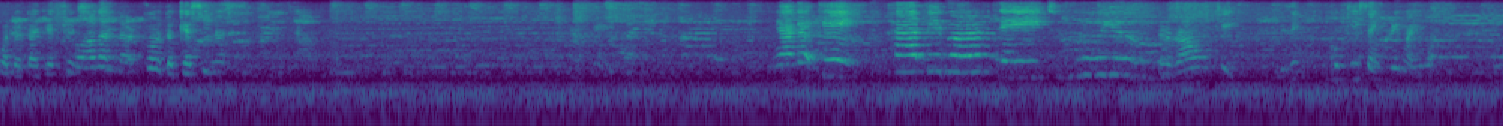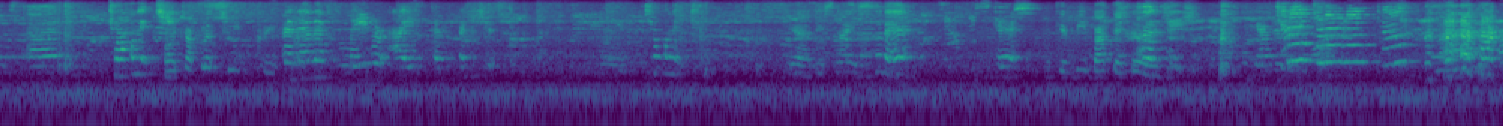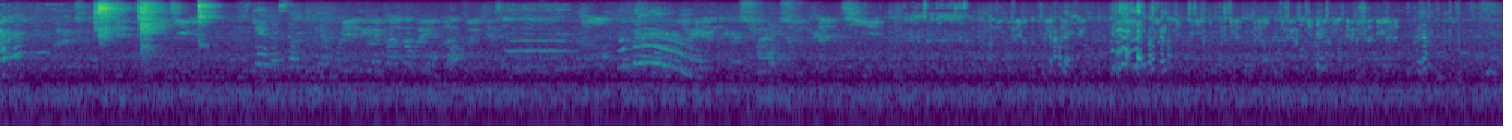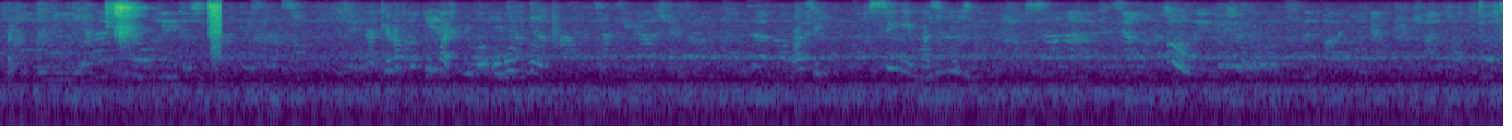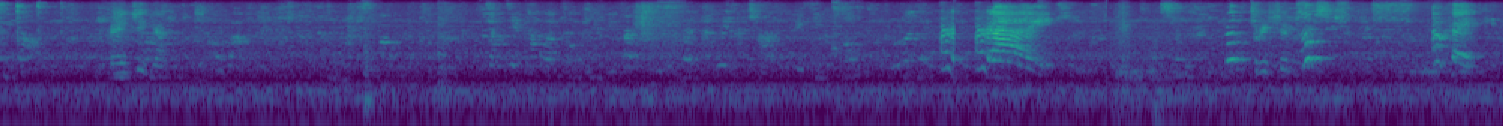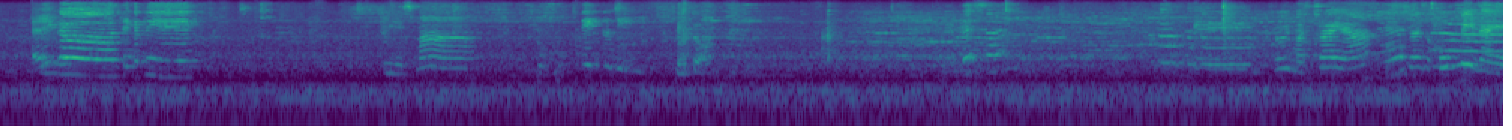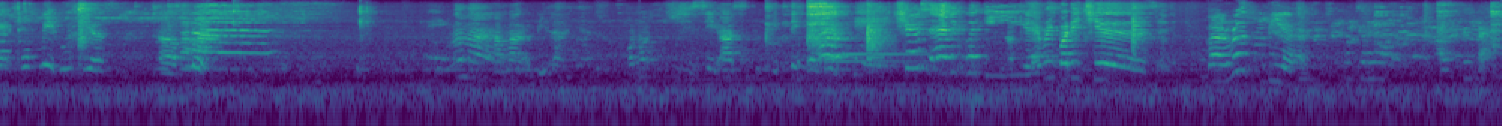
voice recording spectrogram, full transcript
For the digestion. For the gassiness. Sing, it must put. Magic, ah. Alright. Nutrition. Okay. There you go. Take a peek. Yes, ma. Take the day. Later on. so you must try ah. This one homemade ah eh. Homemade rupiah. Uh, float. Hey, Mama. Mama a bit lah. Yeah. Oh, Or not, she see us eating. Okay, cheers everybody. Okay, everybody cheers. Barut beer. I feel bad.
